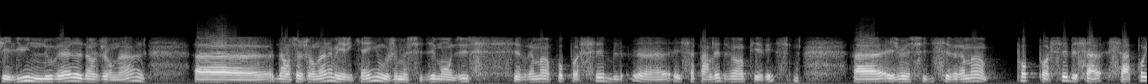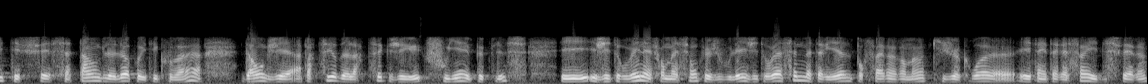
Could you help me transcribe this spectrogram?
j'ai lu une nouvelle dans le journal euh, dans un journal américain où je me suis dit, mon Dieu, c'est vraiment pas possible. Euh, et ça parlait de vampirisme. Euh, et je me suis dit, c'est vraiment pas possible. Ça n'a pas été fait. Cet angle-là n'a pas été couvert. Donc, j'ai à partir de l'article, j'ai fouillé un peu plus et j'ai trouvé l'information que je voulais. J'ai trouvé assez de matériel pour faire un roman qui, je crois, est intéressant et différent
